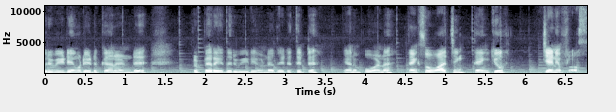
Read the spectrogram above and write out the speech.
ഒരു വീഡിയോ കൂടി എടുക്കാനുണ്ട്. പ്രിപ്പയർ ചെയ്തൊരു വീഡിയോ ഉണ്ട്. അത് എടുത്തിട്ട് ഞാനും പോവാണ്. Thanks for watching thank you journey of Rose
